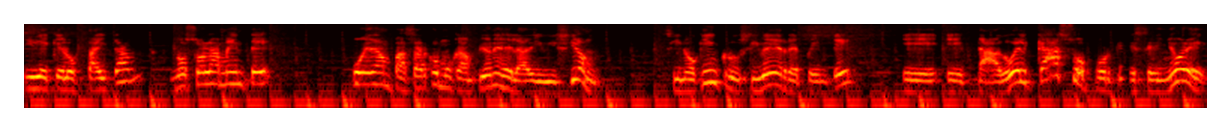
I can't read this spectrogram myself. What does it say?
y de que los Titans no solamente puedan pasar como campeones de la división, sino que inclusive de repente, eh, eh, dado el caso, porque señores,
